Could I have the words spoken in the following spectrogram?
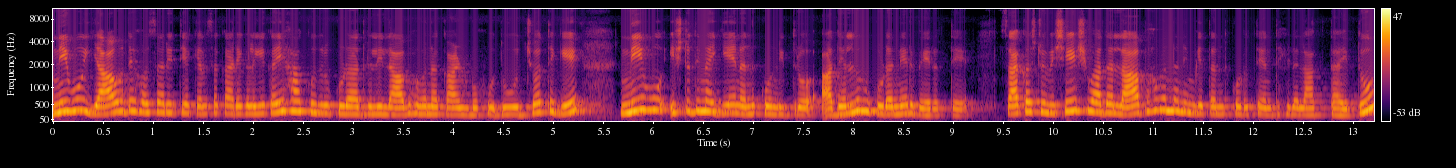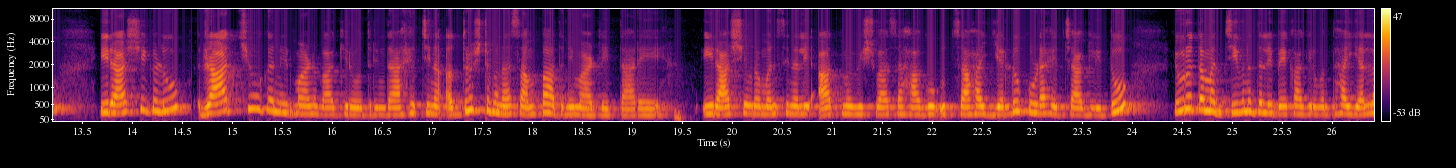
ನೀವು ಯಾವುದೇ ಹೊಸ ರೀತಿಯ ಕೆಲಸ ಕಾರ್ಯಗಳಿಗೆ ಕೈ ಹಾಕಿದ್ರೂ ಕೂಡ ಅದರಲ್ಲಿ ಲಾಭವನ್ನು ಕಾಣಬಹುದು. ಜೊತೆಗೆ ನೀವು ಇಷ್ಟು ದಿನ ಏನು ಅಂದ್ಕೊಂಡಿದ್ರೋ ಅದೆಲ್ಲವೂ ಕೂಡ ನೆರವೇರುತ್ತೆ. ಸಾಕಷ್ಟು ವಿಶೇಷವಾದ ಲಾಭವನ್ನು ನಿಮಗೆ ತಂದುಕೊಡುತ್ತೆ ಅಂತ ಹೇಳಲಾಗ್ತಾ ಇದ್ದು ಈ ರಾಶಿಗಳು ರಾಜ್ಯೋಗ ನಿರ್ಮಾಣವಾಗಿರೋದ್ರಿಂದ ಹೆಚ್ಚಿನ ಅದೃಷ್ಟವನ್ನು ಸಂಪಾದನೆ ಮಾಡಲಿದ್ದಾರೆ. ಈ ರಾಶಿಯವರ ಮನಸ್ಸಿನಲ್ಲಿ ಆತ್ಮವಿಶ್ವಾಸ ಹಾಗೂ ಉತ್ಸಾಹ ಎರಡೂ ಕೂಡ ಹೆಚ್ಚಾಗಲಿದ್ದು, ಇವರು ತಮ್ಮ ಜೀವನದಲ್ಲಿ ಬೇಕಾಗಿರುವಂತಹ ಎಲ್ಲ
